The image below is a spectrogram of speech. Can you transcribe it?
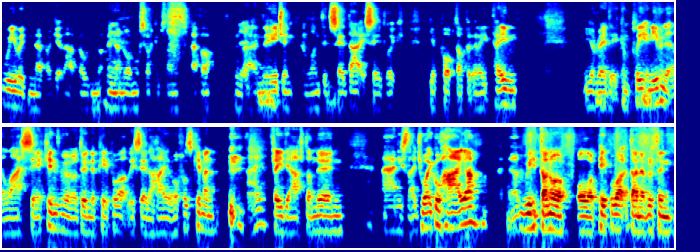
We would never get that building in Yeah. a normal circumstance ever. Yeah. And the agent in London said that. He said, "Look, you've popped up at the right time. You're hmm. ready to complete." And even at the last second, when we were doing the paperwork, they said the higher offers came in Friday afternoon, and he's like, "Do you want to go higher?" We'd done all, all our paperwork, done everything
